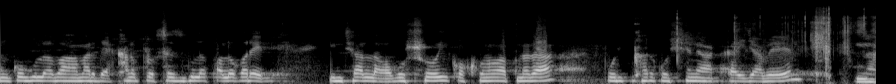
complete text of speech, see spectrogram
অঙ্কগুলো বা আমার দেখানো প্রসেসগুলো ফলো করেন ইনশাল্লাহ অবশ্যই কখনো আপনারা পরীক্ষার কোশ্চেনে আটকাই যাবেন না।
